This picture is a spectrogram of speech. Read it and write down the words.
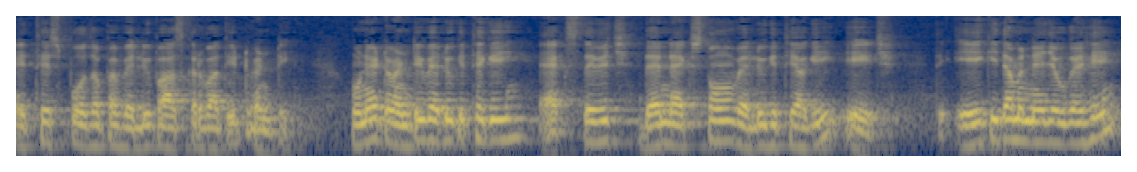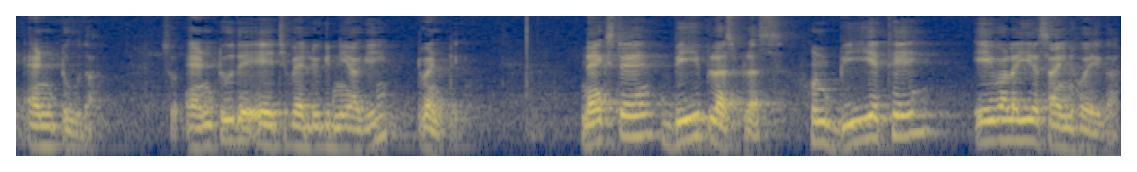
ਇੱਥੇ ਸਪੋਜ਼ ਆਪਾਂ ਵੈਲਿਊ ਪਾਸ ਕਰਵਾਤੀ 20 ਹੁਣ ਇਹ 20 ਵੈਲਿਊ ਕਿੱਥੇ ਗਈ? X ਦੇ ਵਿੱਚ। ਦੈਨ x ਤੋਂ ਵੈਲਿਊ ਕਿੱਥੇ ਆ ਗਈ? Age ਤੇ a ਕਿਹਦਾ ਮੰਨਿਆ ਜਾਊਗਾ ਇਹ? N2 ਦਾ। ਸੋ n2 ਦੇ age ਵੈਲਿਊ ਕਿੰਨੀ ਆ ਗਈ? 20 ਨੈਕਸਟ ਹੈ b ਹੁਣ b ਇੱਥੇ a ਵਾਲਾ ਹੀ ਅਸਾਈਨ ਹੋਏਗਾ।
